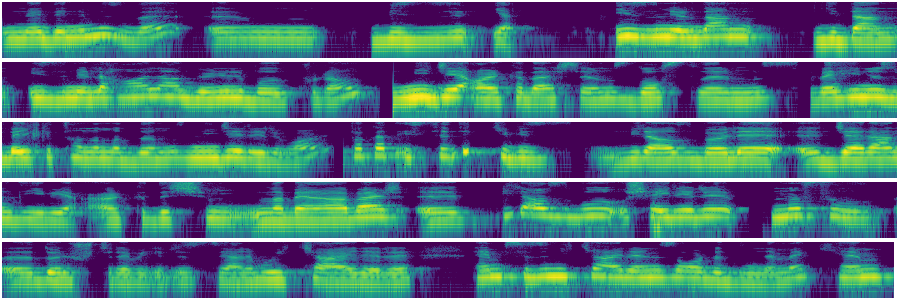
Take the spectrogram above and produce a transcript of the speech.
nedenimiz de bizi yani İzmir'den giden, İzmir'le hala gönül bağı kuran nice arkadaşlarımız, dostlarımız ve henüz belki tanımadığımız niceleri var. Fakat istedik ki biz biraz böyle e, Ceren diye bir arkadaşımla beraber e, biraz bu şeyleri nasıl e, dönüştürebiliriz? Yani bu hikayeleri hem sizin hikayelerinizi orada dinlemek hem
